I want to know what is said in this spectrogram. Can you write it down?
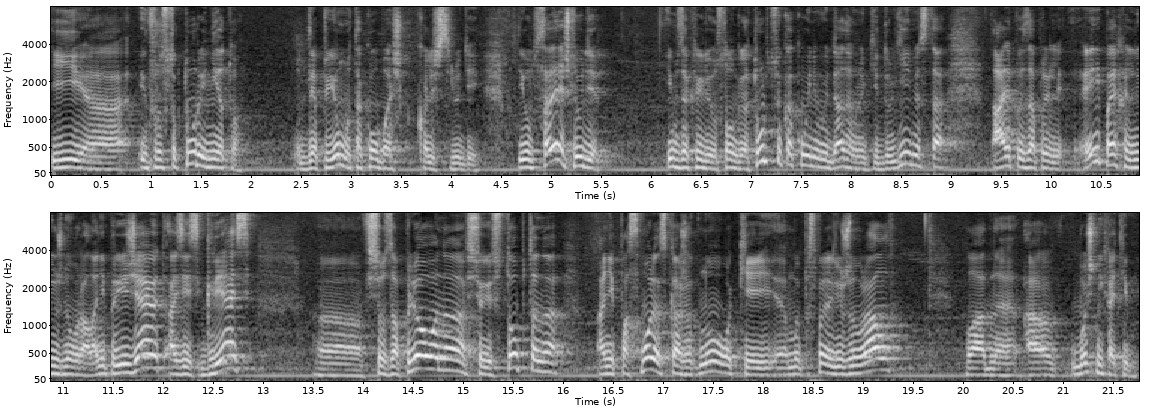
и а, инфраструктуры нету для приема такого большого количества людей. И вот представляешь, люди им закрыли, условно говоря, Турцию какую-нибудь, да, там какие-то другие места, Альпы закрыли. И они поехали на Южный Урал. Они приезжают, а здесь грязь, э, все заплевано, все истоптано. Они посмотрят, скажут, ну окей, мы посмотрели Южный Урал, ладно, а больше не хотим.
